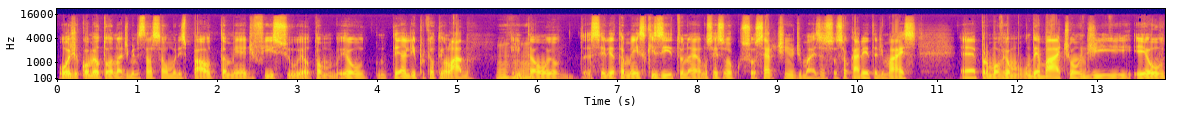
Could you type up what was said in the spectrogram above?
Hoje, como eu estou na administração municipal, também é difícil eu, eu ter ali porque eu tenho lado. Uhum. Então eu seria também esquisito, né? Eu não sei se eu sou certinho demais, eu sou seu careta demais. É, promover um, um, debate onde eu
